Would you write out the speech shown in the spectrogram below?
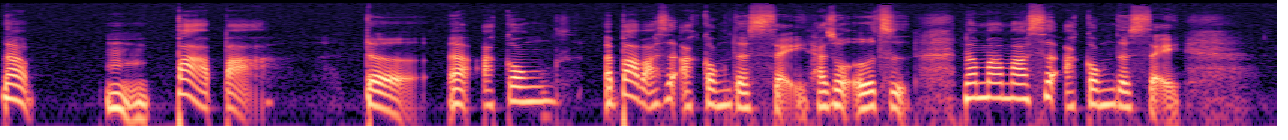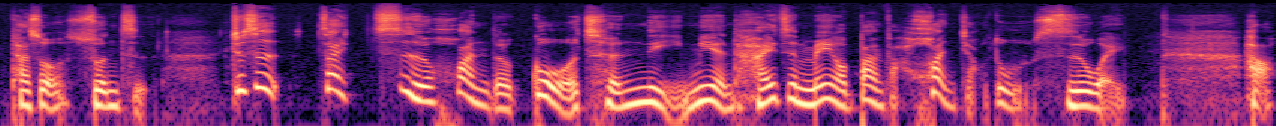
那嗯，爸爸。的呃阿公呃爸爸是阿公的谁？他说儿子。那妈妈是阿公的谁？他说孙子。就是在置换的过程里面，孩子没有办法换角度思维。好，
